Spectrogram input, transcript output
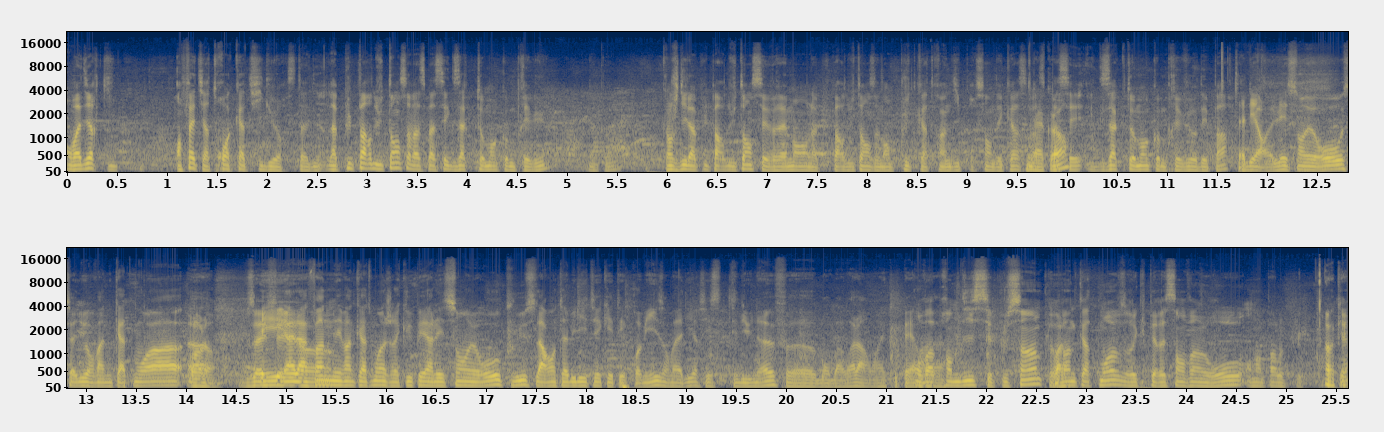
on va dire qu'en fait, il y a trois cas de figure. C'est-à-dire, la plupart du temps, ça va se passer exactement comme prévu. Quand je dis la plupart du temps, c'est vraiment la plupart du temps, dans plus de 90% des cas, ça va se passer exactement comme prévu au départ. C'est-à-dire les 100 euros, ça dure 24 mois. Euh, voilà. Vous avez et à la fin de mes 24 mois, je récupère les 100 euros plus la rentabilité qui était promise, on va dire, si c'était du neuf, euh, bon bah voilà, on récupère. On va euh, prendre 10, c'est plus simple. 24 mois, vous récupérez 120 euros, on n'en parle plus. Ok.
